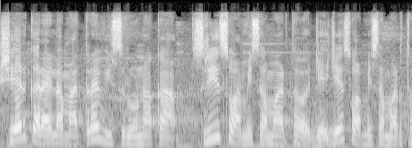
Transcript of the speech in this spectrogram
शेअर करायला मात्र विसरू नका. श्री स्वामी समर्थ. जय जय स्वामी समर्थ.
